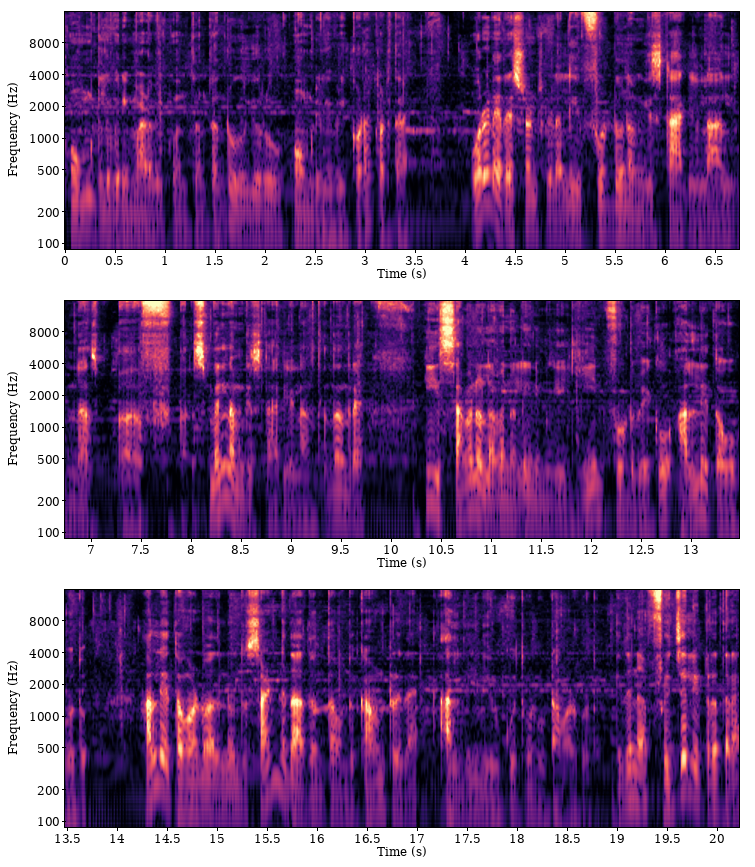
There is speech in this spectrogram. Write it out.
ಹೋಮ್ ಡೆಲಿವರಿ ಮಾಡಬೇಕು ಅಂತಂತಂದ್ರೂ ಇವರು ಹೋಮ್ ಡೆಲಿವರಿ ಕೂಡ ಕೊಡ್ತಾರೆ. ಹೊರಗಡೆ ರೆಸ್ಟೋರೆಂಟ್ಗಳಲ್ಲಿ ಫುಡ್ಡು ನಮ್ಗೆ ಇಷ್ಟ ಆಗಲಿಲ್ಲ, ಅಲ್ಲಿಂದ ಸ್ಮೆಲ್ ನಮ್ಗೆ ಇಷ್ಟ ಆಗಲಿಲ್ಲ ಅಂತಂದರೆ, ಈ ಸೆವೆನ್ ಲೆವೆನಲ್ಲಿ ನಿಮಗೆ ಏನು ಫುಡ್ ಬೇಕು ಅಲ್ಲೇ ತೊಗೋಬೋದು. ಅಲ್ಲೇ ತೊಗೊಂಡು ಅಲ್ಲೊಂದು ಸಣ್ಣದಾದಂಥ ಒಂದು ಕೌಂಟ್ರ್ ಇದೆ, ಅಲ್ಲಿ ನೀವು ಕೂತ್ಕೊಂಡು ಊಟ ಮಾಡ್ಬೋದು. ಇದನ್ನು ಫ್ರಿಜ್ಜಲ್ಲಿ ಇಟ್ಟಿರ್ತಾರೆ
